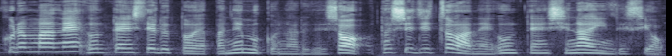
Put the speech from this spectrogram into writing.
車ね運転してるとやっぱ眠くなるでしょ私実はね運転しないんですよ。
